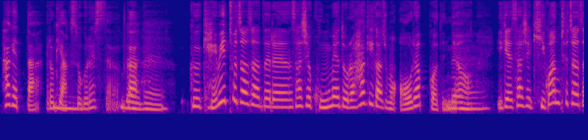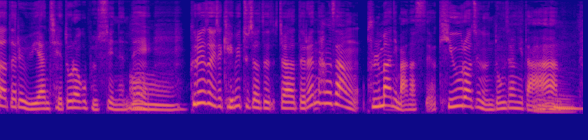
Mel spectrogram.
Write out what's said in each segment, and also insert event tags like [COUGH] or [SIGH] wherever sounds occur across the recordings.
하겠다. 이렇게 음. 약속을 했어요. 그러니까 네, 네. 그 개미 투자자들은 사실 공매도를 하기가 좀 어렵거든요. 네. 이게 사실 기관 투자자들을 위한 제도라고 볼 수 있는데 어. 그래서 이제 개미 투자자들은 항상 불만이 많았어요. 기울어진 운동장이다. 음.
